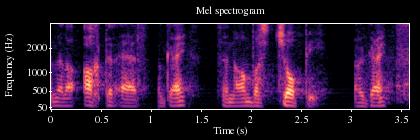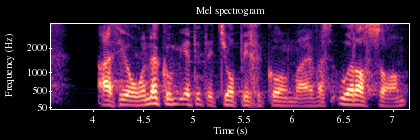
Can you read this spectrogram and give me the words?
in hulle agtererf, okay? Sy naam was Choppy, okay? As hy honde kom eet het 'n Choppy gekom, maar hy was oral saam.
